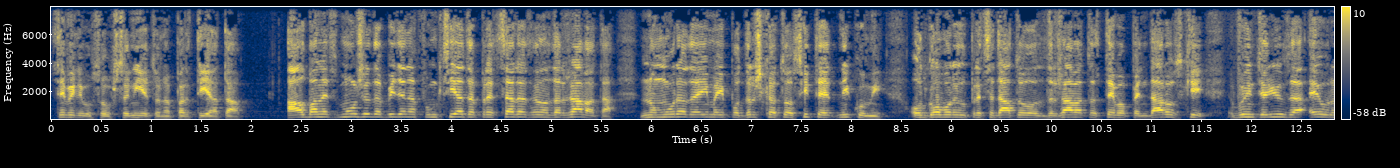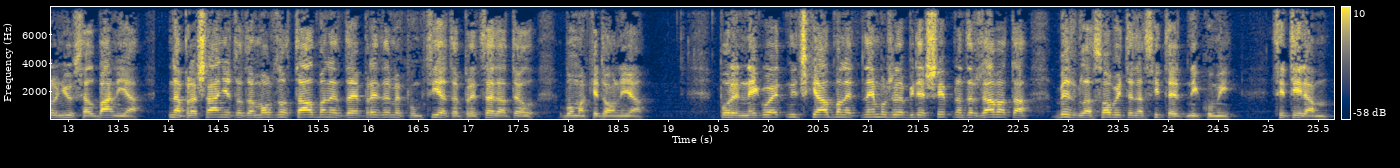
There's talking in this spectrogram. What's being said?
се вели во сообщението на партијата. Албанец може да биде на функцијата председател на државата, но мора да има и поддршката од сите етникуми, одговорил председател од државата Стево Пендаровски во интервју за Euronews Албанија на прашањето за можност Албанец да ја преземе функцијата председател во Македонија. Поред него етнички албанец не може да биде шеф на државата без гласовите на сите етникуми. Цитирам,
